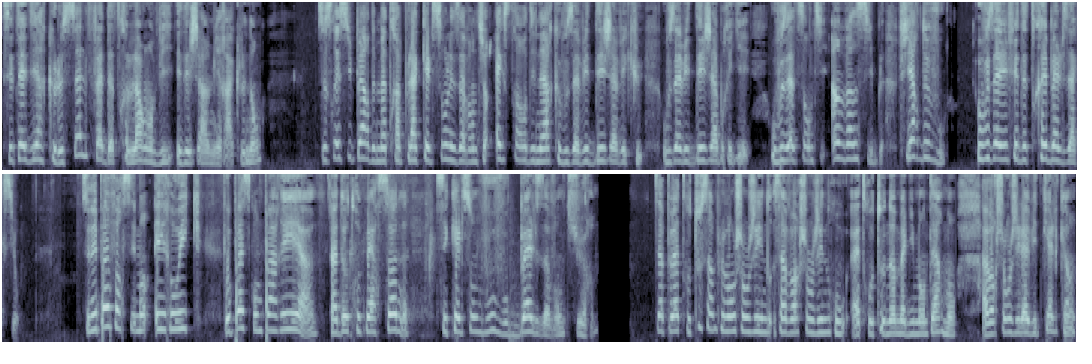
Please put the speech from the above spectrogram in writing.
c'est-à-dire que le seul fait d'être là en vie est déjà un miracle, non? Ce serait super de mettre à plat quelles sont les aventures extraordinaires que vous avez déjà vécues, où vous avez déjà brillé, où vous êtes senti invincible, fier de vous, où vous avez fait de très belles actions. Ce n'est pas forcément héroïque, faut pas se comparer à, d'autres personnes, c'est quelles sont vous vos belles aventures. Ça peut être tout simplement changer savoir changer une roue, être autonome alimentairement, avoir changé la vie de quelqu'un,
